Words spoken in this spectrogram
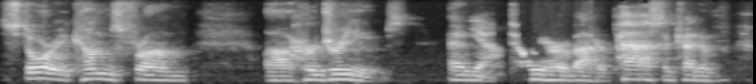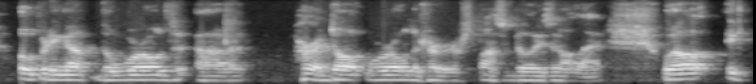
story comes from uh, her dreams and yeah. telling her about her past and kind of opening up the world, uh, her adult world, and her responsibilities and all that. Well, it,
